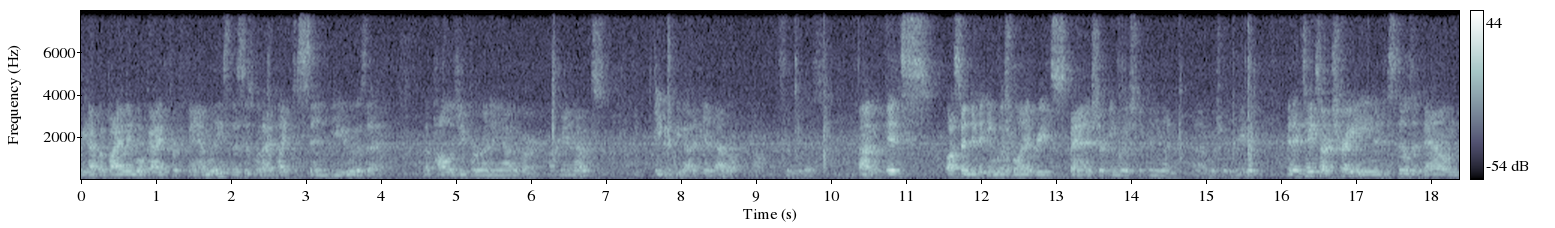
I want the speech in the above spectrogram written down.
We have a bilingual guide for families. This is what I'd like to send you as an apology for running out of our, our handouts. Even if you got a handout, I'll, I'll send you this. Um, it's, I'll send you the English one. It reads Spanish or English depending on uh, which way you read it. And it takes our training and distills it down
